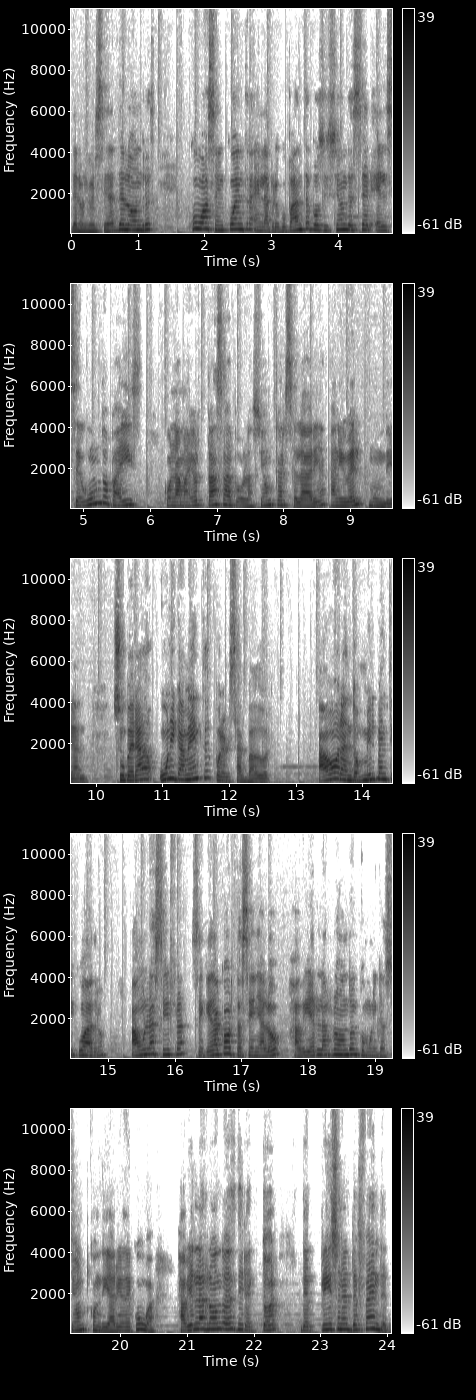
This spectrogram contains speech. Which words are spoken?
de la Universidad de Londres, Cuba se encuentra en la preocupante posición de ser el segundo país con la mayor tasa de población carcelaria a nivel mundial, superado únicamente por El Salvador. Ahora, en 2024, aún la cifra se queda corta, señaló Javier Larrondo en comunicación con Diario de Cuba. Javier Larrondo es director de Prisoner Defender,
